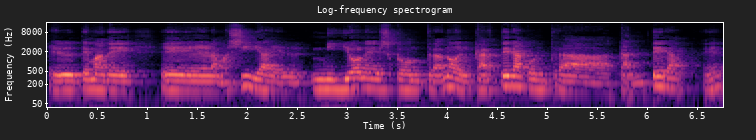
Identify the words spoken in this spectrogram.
el tema de eh, la masía, el millones contra, no, el cartera contra cantera, ¿eh?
